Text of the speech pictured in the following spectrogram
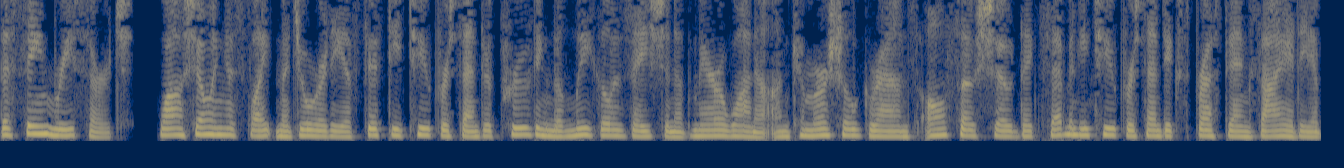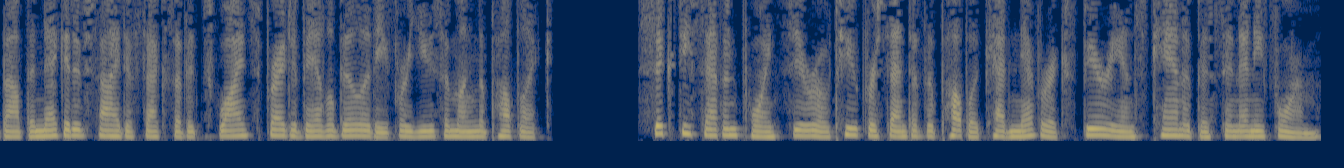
The same research, while showing a slight majority of 52% approving the legalization of marijuana on commercial grounds, also showed that 72% expressed anxiety about the negative side effects of its widespread availability for use among the public. 67.02% of the public had never experienced cannabis in any form.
